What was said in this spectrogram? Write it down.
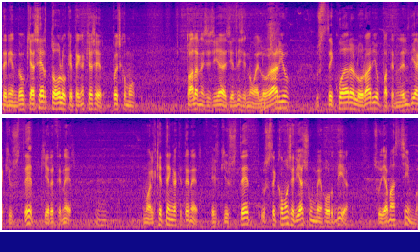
teniendo que hacer todo lo que tenga que hacer, pues como todas las necesidades. Y él dice, no, el horario, usted cuadra el horario para tener el día que usted quiere tener no el que tenga que tener, el que usted, usted cómo sería su mejor día, su día más chimba,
